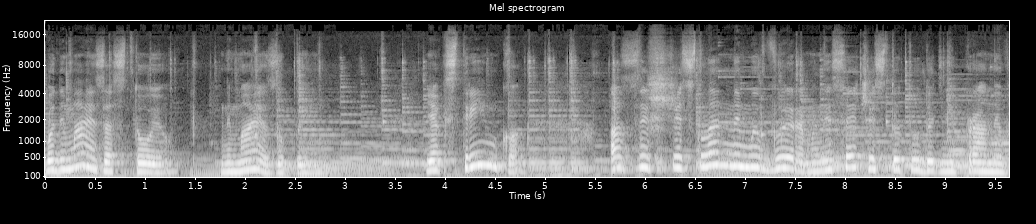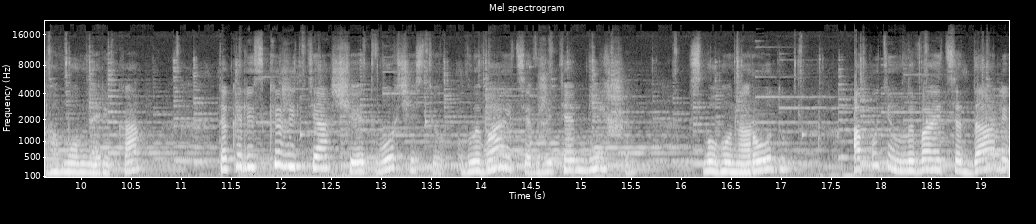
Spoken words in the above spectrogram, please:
бо немає застою, немає зупину. Як стрімко, а з численними вирами несе чистоту до Дніпра невгамовна ріка, таке людське життя, що є творчістю, вливається в життя більше свого народу, а потім вливається далі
